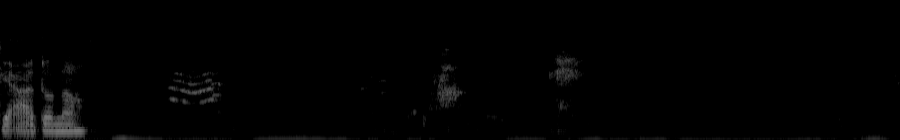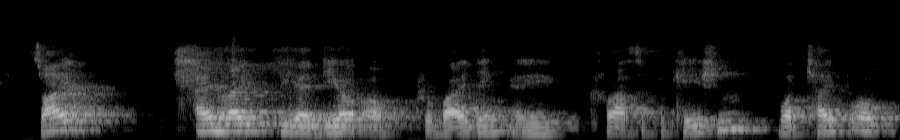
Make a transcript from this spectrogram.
yeah, I don't know. so I, I like the idea of providing a classification, what type of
